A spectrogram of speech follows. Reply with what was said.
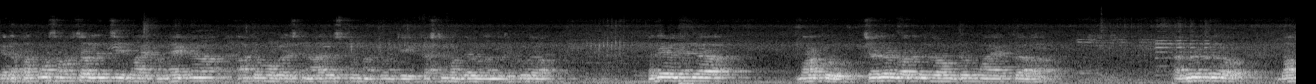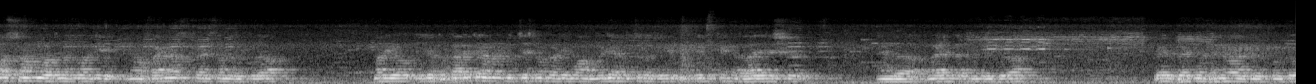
గత పదమూడు సంవత్సరాల నుంచి మా యొక్క మేఘన ఆటోమొబైల్స్ని ఆదరిస్తున్నటువంటి కస్టమర్ దేవులందరికీ కూడా అదేవిధంగా మాకు చేదోడు వాదులుగా ఉంటూ మా యొక్క అభివృద్ధిలో భాగస్వామ్యం అవుతున్నటువంటి మా ఫైనాన్స్ ఫ్రెండ్స్ అందరికీ కూడా మరియు ఈ యొక్క కార్యక్రమానికి చేసినటువంటి మా మీడియా మిత్రులకి మరీ ముఖ్యంగా రాజేష్ అండ్ మేడం గారికి కూడా పేరు పేరున ధన్యవాదాలు తెలుపుకుంటూ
